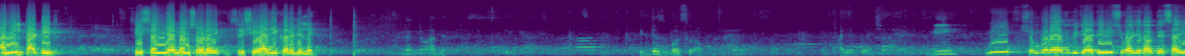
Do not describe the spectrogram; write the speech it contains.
अनिल पाटील श्री संजय बनसोडे श्री शिवाजी करडिले. धन्यवाद. बसू मी मी शंभूराज विजयदेवी शिवाजीराव देसाई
